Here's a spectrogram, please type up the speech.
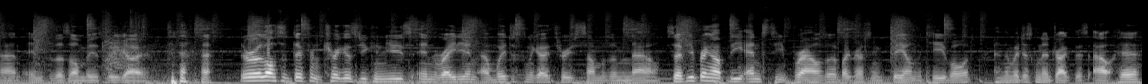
And into the zombies we go There are a lot of different triggers you can use in Radiant and we're just going to go through some of them now. So if you bring up the entity browser by pressing B on the keyboard and then we're just going to drag this out here.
